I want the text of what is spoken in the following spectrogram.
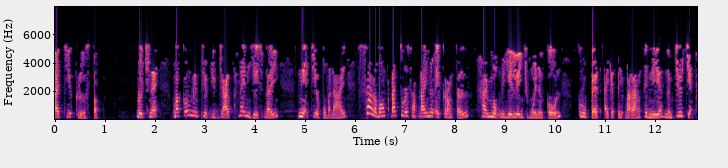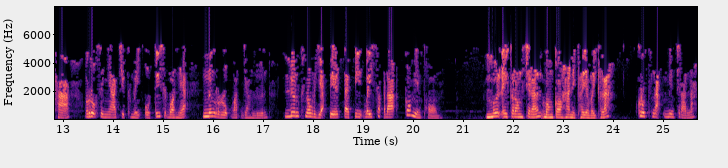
ដែលជាគ្រឿងស្តុកដូច្នេះបើកូនមានភាពយឺតយ៉ាវផ្នែកនិយាយស្ដី អ្នកជាឪពុកម្ដាយសាកល្បងផ្ដាច់ទូរស័ព្ទដៃនឹងអេក្រង់ទៅហើយមកនិយាយលេងជាមួយនឹងកូនគ្រូពេទ្យឯកទេសបារាំងធានានឹងជឿជាក់ថារោគសញ្ញាជាក្មេងអូទីសរបស់អ្នកនឹងរលត់បាត់យ៉ាងលឿនលឿនក្នុងរយៈពេលតែ2 3សប្តាហ៍ក៏មានផងមើលអេក្រង់ច្រើនបង្កហានិភ័យអ្វីខ្លះគ្រោះថ្នាក់មានច្រើនណាស់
